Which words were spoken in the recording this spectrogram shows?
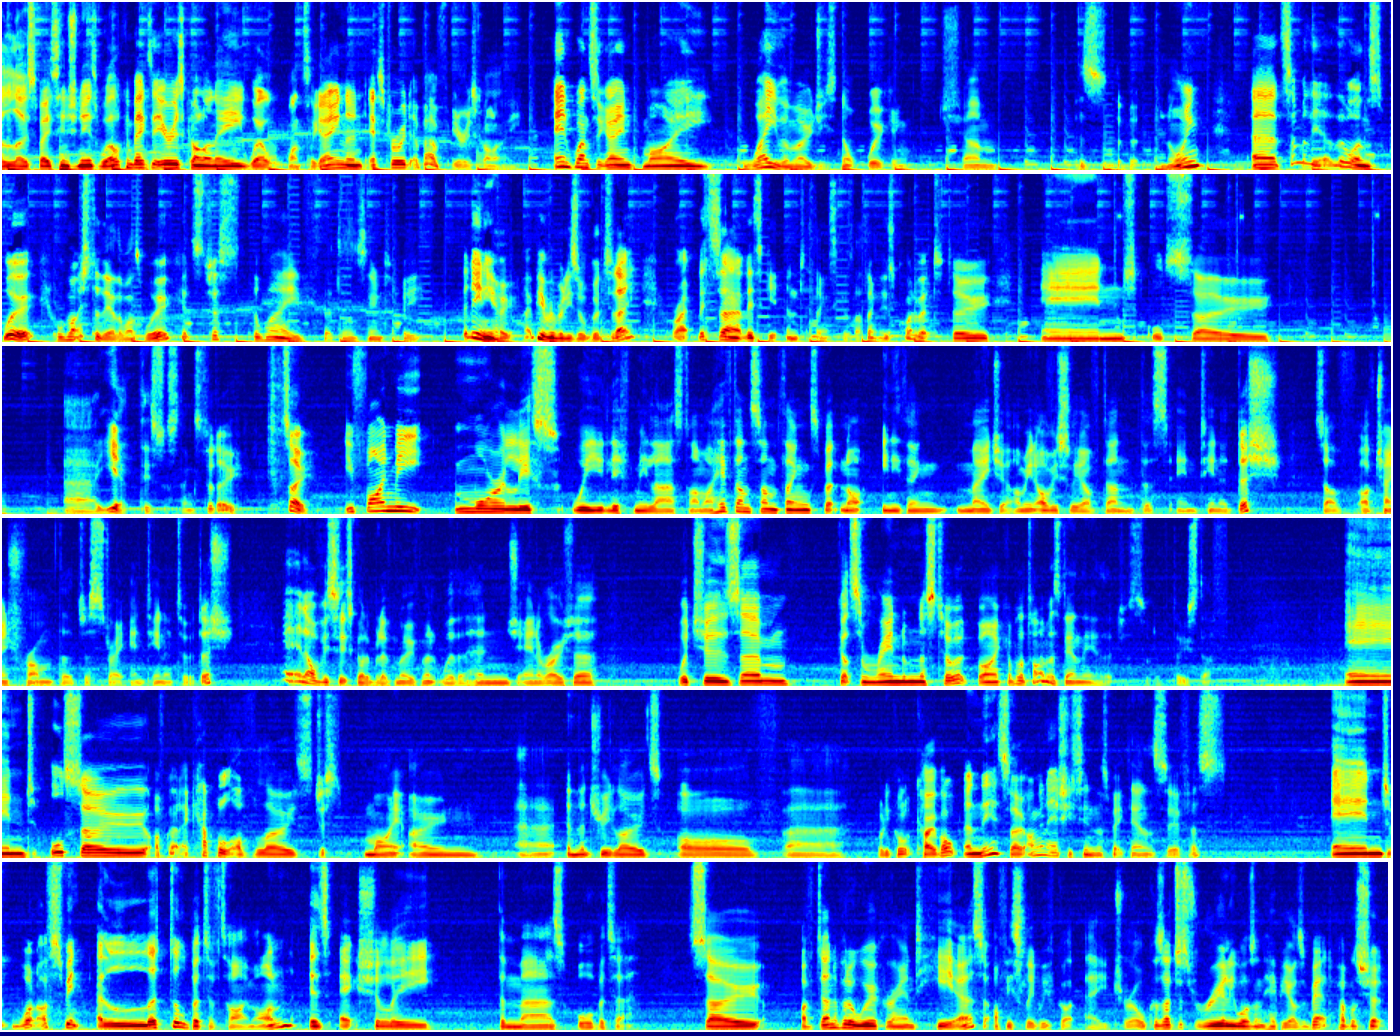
Hello, space engineers. Welcome back to Ares Colony. Well, once again, an asteroid above Ares Colony. And once again, my wave emoji's not working, which um, is a bit annoying. Uh, some of the other ones work, well, most of the other ones work. It's just the wave that doesn't seem to be. But anywho, hope everybody's all good today. Right, let's uh, let's get into things because I think there's quite a bit to do, and also uh, yeah, there's just things to do. So, you find me more or less where you left me last time. I have done some things, but not anything major. I mean, obviously I've done this antenna dish, so I've, I've changed from the just straight antenna to a dish. And obviously it's got a bit of movement with a hinge and a rotor, which is um, got some randomness to it by a couple of timers down there that just sort of do stuff and also I've got a couple of loads, just my own uh, inventory loads of uh, what do you call it, cobalt in there. So I'm going to actually send this back down to the surface. And what I've spent a little bit of time on is actually the Mars orbiter. So I've done a bit of work around here. So obviously we've got a drill because I just really wasn't happy. I was about to publish it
